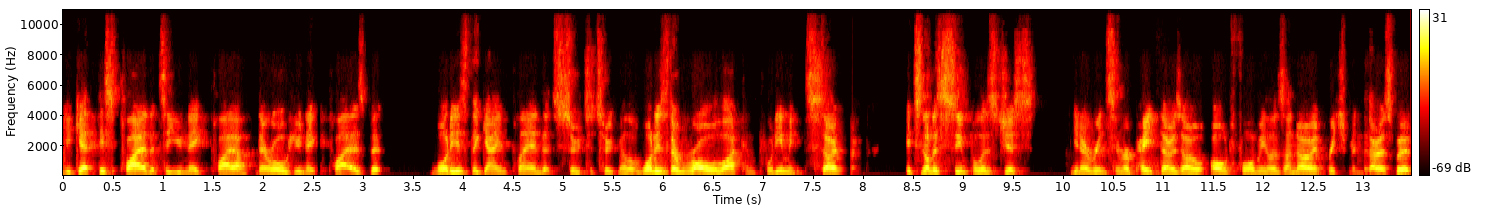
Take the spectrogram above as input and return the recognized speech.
you get this player that's a unique player. They're all unique players, but what is the game plan that suits a Touk Miller? What is the role I can put him in? So it's not as simple as just you know rinse and repeat those old, old formulas. I know at Richmond those were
